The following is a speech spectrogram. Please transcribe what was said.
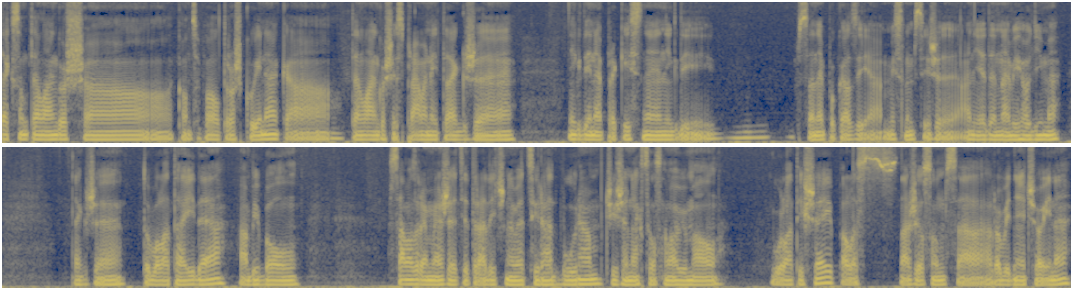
Tak som ten langoš koncepoval trošku inak a ten langoš je spravený tak, že nikdy neprekysne, nikdy sa nepokazí a myslím si, že ani jeden nevyhodíme. Takže to bola tá idea, aby bol samozrejme, že tie tradičné veci rád búram, čiže nechcel som, aby mal gulatý shape, ale snažil som sa robiť niečo iné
